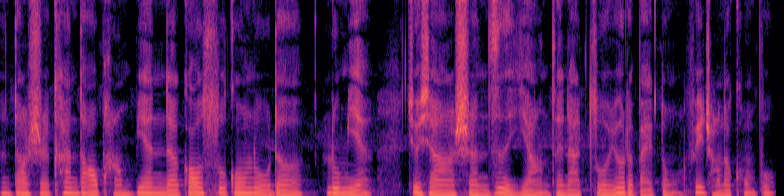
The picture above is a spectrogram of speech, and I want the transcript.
嗯，当时看到旁边的高速公路的路面就像绳子一样在那左右的摆动，非常的恐怖。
